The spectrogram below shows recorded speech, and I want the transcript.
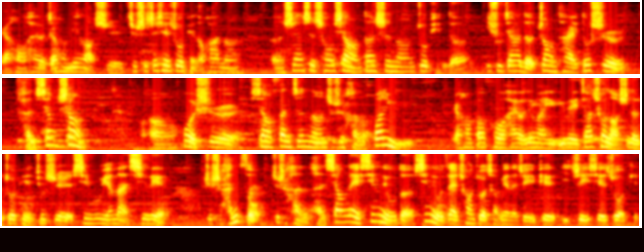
然后还有张宏斌老师，就是这些作品的话呢，嗯、呃，虽然是抽象，但是呢，作品的艺术家的状态都是很向上，嗯、或者是像范真呢，就是很欢愉。然后包括还有另外一一位嘉措老师的作品，就是《心如圆满》系列，就是很走，就是很很向内心流的心流在创作层面的这一篇这一些作品。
